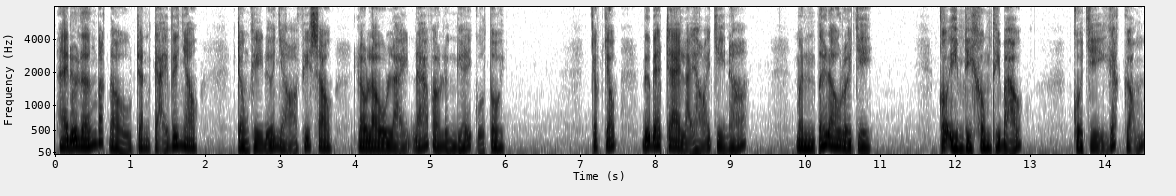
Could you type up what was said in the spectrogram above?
hai đứa lớn bắt đầu tranh cãi với nhau, trong khi đứa nhỏ phía sau lâu lâu lại đá vào lưng ghế của tôi. Chốc chốc, đứa bé trai lại hỏi chị nó, mình tới đâu rồi chị? Có im đi không thì bảo. Cô chị gắt gỏng.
